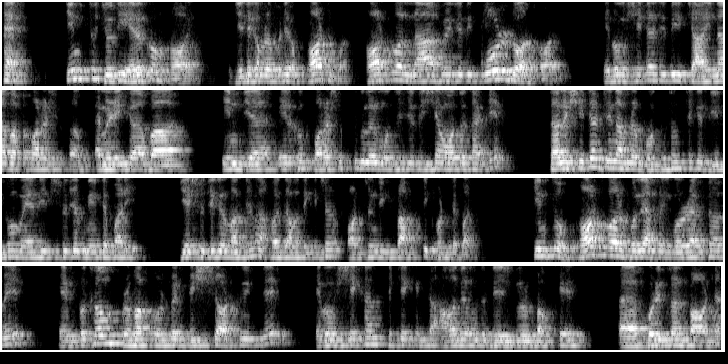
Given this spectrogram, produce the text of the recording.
হ্যাঁ কিন্তু যদি এরকম হয়, যেটাকে আমরা বলি হট ওয়ার হট ওয়ার না হয়ে যদি কোল্ড ওয়ার হয় এবং সেটা যদি চায়না বা আমেরিকা বা ইন্ডিয়া এরকম পরাশক্তিগুলোর মধ্যে যদি সীমাবদ্ধ থাকে, তাহলে সেটার জন্য আমরা মধ্যম থেকে দীর্ঘমেয়াদী সুযোগ নিতে পারি, যে সুযোগের মাধ্যমে হয়তো আমাদের কিছু অর্থনৈতিক প্রাপ্তি ঘটতে পারে। কিন্তু হট ওয়ার হলে আপনাকে মনে রাখতে হবে, এর প্রথম প্রভাব পড়বে বিশ্ব অর্থনীতিতে এবং সেখান থেকে কিন্তু আমাদের মতো দেশগুলোর পক্ষে পরিত্রাণ পাওয়াটা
